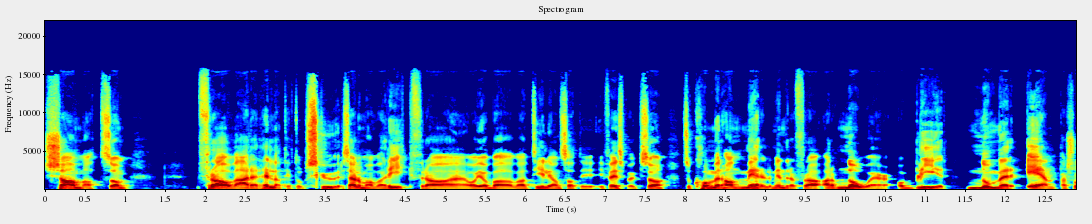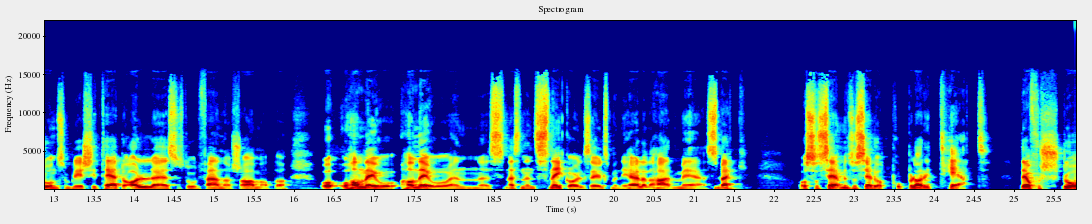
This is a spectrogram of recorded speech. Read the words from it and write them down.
Shamat som fra å være relativt obskur, selv om han var rik fra uh, å jobbe var tidlig ansatt i, i Facebook, så, så, kommer han mer eller mindre fra out of nowhere og blir nummer én person som blir sitert, og alle er så stor fan av Shamat. Og, og han er jo, han er jo en, nesten en snake oil salesman i hele det her med spekk. Men så ser du at popularitet, det å forstå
